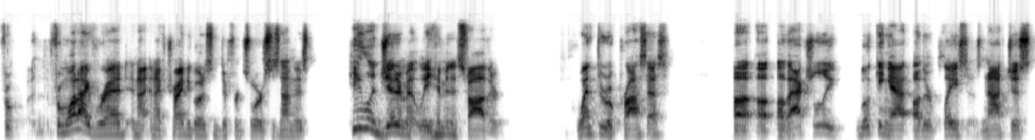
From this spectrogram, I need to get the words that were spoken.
from from what I've read, and I, and I've tried to go to some different sources on this. He legitimately, him and his father, went through a process uh, uh of actually looking at other places, not just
